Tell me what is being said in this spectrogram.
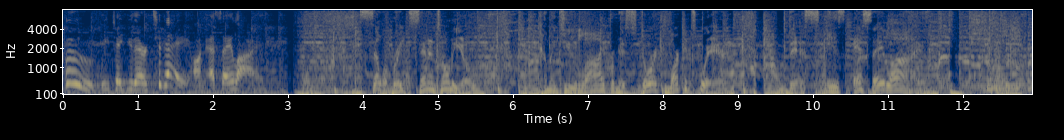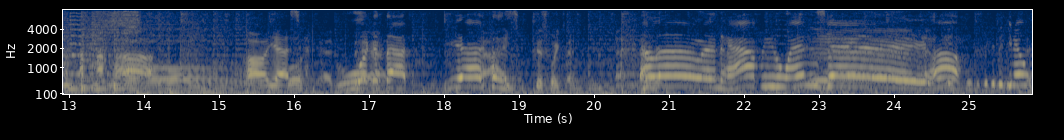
food. We take you there today on SA Live. Celebrate San Antonio. Coming to you live from historic Market Square. This is SA Live. Oh, yes. Look at Look at that. Yes. This way, Ted. Hello and happy Wednesday. Oh, you know,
